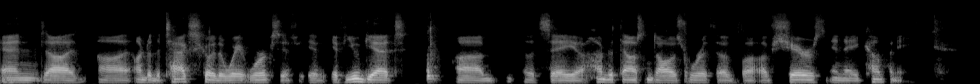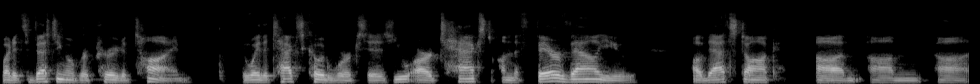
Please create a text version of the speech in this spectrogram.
And uh, uh, under the tax code, the way it works, if, if, if you get, um, let's say, $100,000 worth of, uh, of shares in a company, but it's vesting over a period of time. The way the tax code works is you are taxed on the fair value of that stock um, um, uh,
